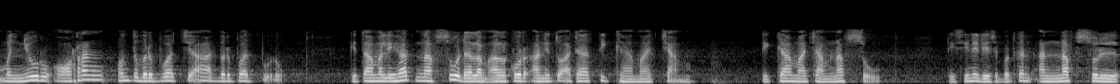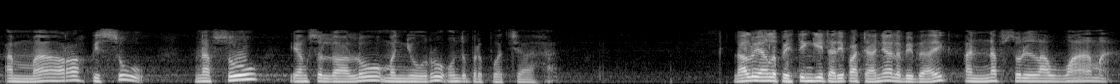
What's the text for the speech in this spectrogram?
menyuruh orang untuk berbuat jahat, berbuat buruk. Kita melihat nafsu dalam Al-Quran itu ada tiga macam. Tiga macam nafsu. Di sini disebutkan an-nafsul ammarah bisu. Nafsu yang selalu menyuruh untuk berbuat jahat. Lalu yang lebih tinggi daripadanya lebih baik an-nafsul lawama.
